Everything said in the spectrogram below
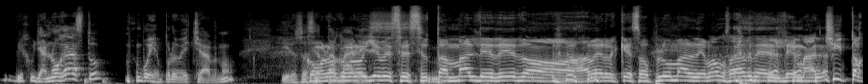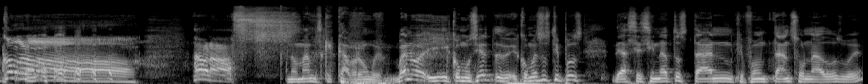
Dijo, ya no gasto, voy a aprovechar, ¿no? Y los hacía no, como no tamales. lleves ese tamal de dedo. A ver qué sopluma le vamos a dar del de machito. ¿Cómo no? ¡Vámonos! No mames, qué cabrón, güey. Bueno, y, y como cierto, como esos tipos de asesinatos tan, que fueron tan sonados, güey.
